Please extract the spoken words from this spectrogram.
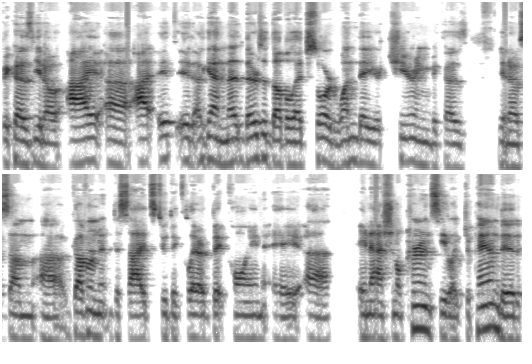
because you know, I, uh, I, it, it again, th- there's a double-edged sword. One day you're cheering because you know some uh, government decides to declare Bitcoin a uh, a national currency like Japan did,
